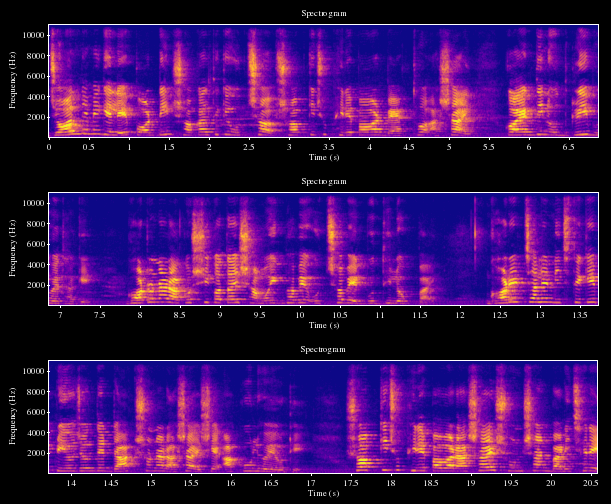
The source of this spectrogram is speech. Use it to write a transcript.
জল নেমে গেলে পরদিন সকাল থেকে উৎসব সব কিছু ফিরে পাওয়ার ব্যর্থ আশায় কয়েকদিন উদ্গ্রীব হয়ে থাকে। ঘটনার আকস্মিকতায় সাময়িকভাবে উৎসবের বুদ্ধি লোপ পায়। ঘরের চালের নিচ থেকে প্রিয়জনদের ডাক শোনার আশায় সে আকুল হয়ে ওঠে। সব কিছু ফিরে পাওয়ার আশায় শুনশান বাড়ি ছেড়ে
